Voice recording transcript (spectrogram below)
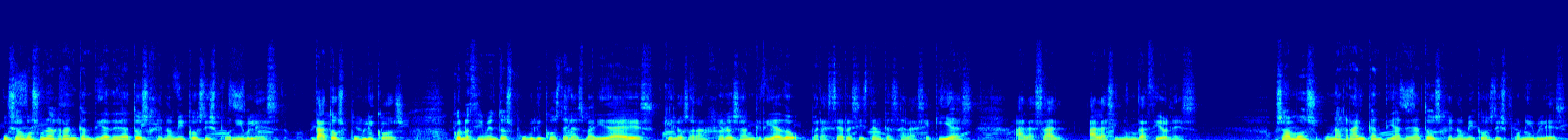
Usamos una gran cantidad de datos genómicos disponibles, datos públicos, conocimientos públicos de las variedades que los granjeros han criado para ser resistentes a las sequías, a la sal, a las inundaciones. Usamos una gran cantidad de datos genómicos disponibles,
